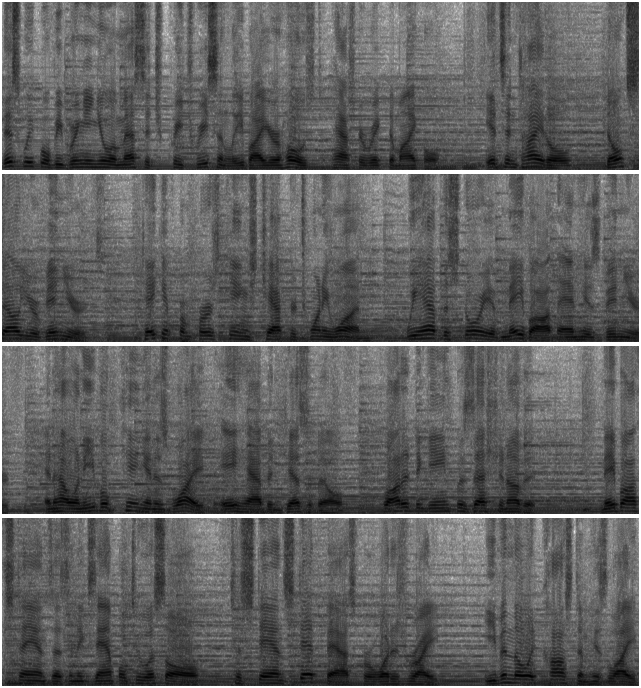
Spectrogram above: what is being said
This week we'll be bringing you a message preached recently by your host, Pastor Rick DeMichael. It's entitled, Don't Sell Your Vineyards. Taken from 1 Kings chapter 21, we have the story of Naboth and his vineyard, and how an evil king and his wife, Ahab and Jezebel, plotted to gain possession of it. Naboth stands as an example to us all to stand steadfast for what is right, even though it cost him his life.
